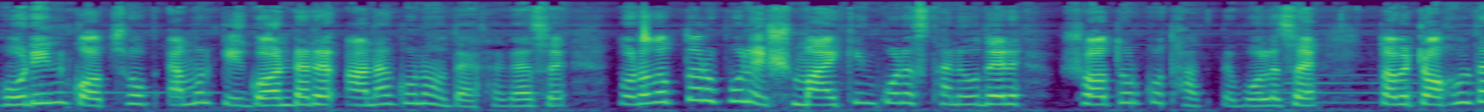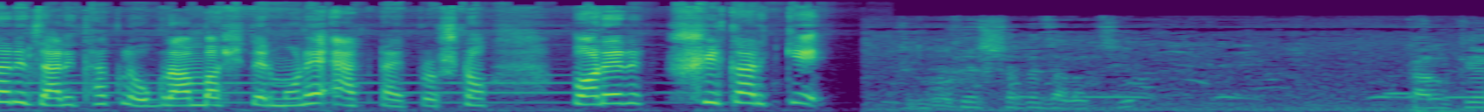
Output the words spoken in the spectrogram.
হরিণ, কচ্ছপ, এমনকি গন্ডারের আনাগোনাও দেখা গেছে। বন দপ্তর ও পুলিশ মাইকিং করে স্থানীয়দের সতর্ক থাকতে বলেছে। তবে টহলদারি জারি থাকলেও গ্রামবাসীদের মনে একটাই প্রশ্ন, পরের শিকার কে? দুঃখের সাথে জানাচ্ছি কালকে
